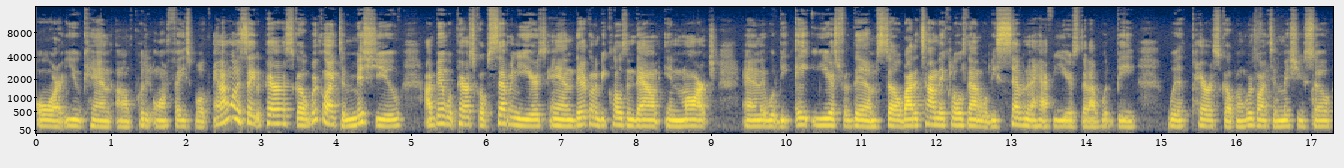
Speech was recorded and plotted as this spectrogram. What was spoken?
or you can uh, put it on Facebook. And I want to say to Periscope, we're going to miss you. I've been with Periscope seven years, and they're going to be closing down in March, and it would be eight years for them. So by the time they close down, it will be seven and a half years that I would be with Periscope, and we're going to miss you so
